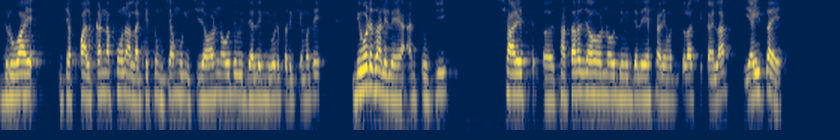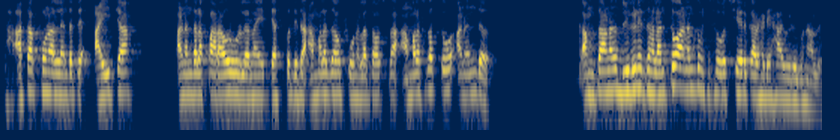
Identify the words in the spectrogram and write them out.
दुर्वा हिच्या पालकांना फोन आला की तुमच्या मुलीची जवाहर नवोदय विद्यालय निवड परीक्षेमध्ये निवड झालेली आहे आणि तुझी शाळेत सातारा जवाहर नवोदय विद्यालय या शाळेमध्ये तुला शिकायला यायचं आहे असा फोन आल्यानंतर ते आईच्या आनंदाला पारावर उरला नाही. त्याच पद्धतीने आम्हाला जेव्हा फोन आला तेव्हा सुद्धा आम्हाला सुद्धा तो आनंद आमचा आनंद द्विगणित झाला आणि तो आनंद तुमच्यासोबत शेअर करायसाठी हा व्हिडिओ घेऊन आलोय.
